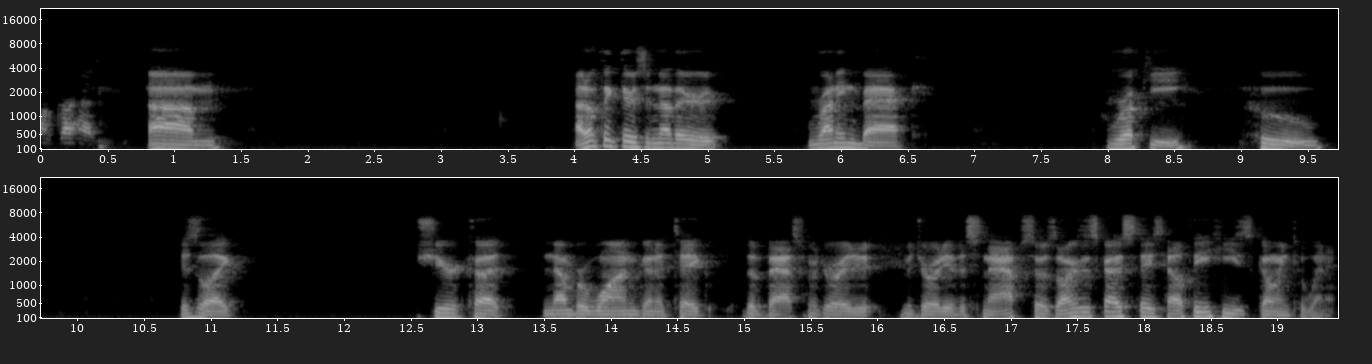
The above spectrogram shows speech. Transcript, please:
Oh, go ahead. um, I don't think there's another running back rookie who is like sheer cut number one, going to take the vast majority majority of the snaps. So as long as this guy stays healthy, he's going to win it.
